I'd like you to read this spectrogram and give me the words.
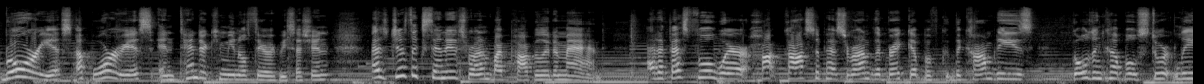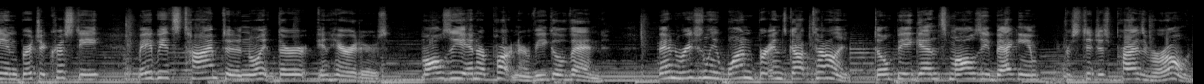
uproarious, uproarious, and tender communal therapy session, has just extended its run by popular demand. At a festival where hot gossip has surrounded the breakup of the comedy's golden couple Stewart Lee and Bridget Christie, maybe it's time to anoint their inheritors, Masli and her partner Vigo Venn. Ben recently won Britain's Got Talent. Don't be against Masli bagging a prestigious prize of her own.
